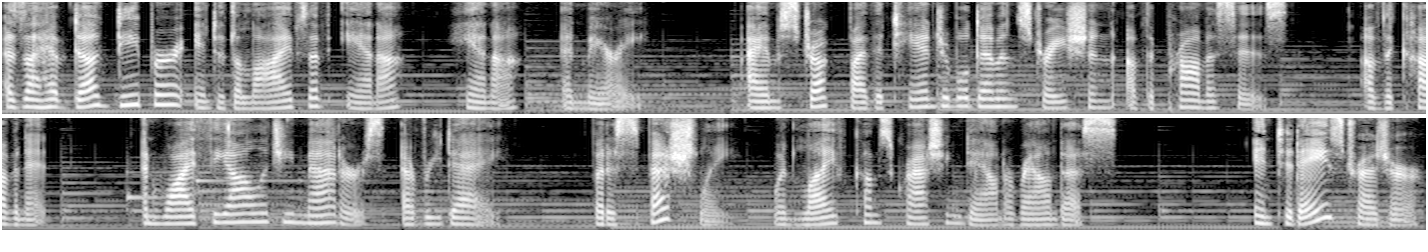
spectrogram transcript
As I have dug deeper into the lives of Anna, Hannah, and Mary, I am struck by the tangible demonstration of the promises of the covenant and why theology matters every day, but especially when life comes crashing down around us. In today's treasure,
